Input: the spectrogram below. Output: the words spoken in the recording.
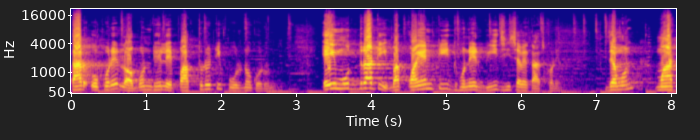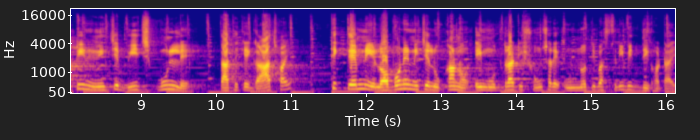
তার ওপরে লবণ ঢেলে পাত্রটি পূর্ণ করুন। এই মুদ্রাটি বা কয়েনটি ধনের বীজ হিসাবে কাজ করে। যেমন, মাটির নিচে বীজ বুনলে তা থেকে গাছ হয়, ঠিক তেমনি লবণের নিচে লুকানো এই মুদ্রাটি সংসারে উন্নতি বা স্ত্রীবৃদ্ধি ঘটায়।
